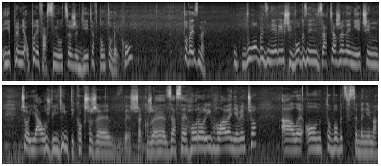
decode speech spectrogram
je pre mňa úplne fascinujúce, že dieťa v tomto veku to vezme. Vôbec nerieši, vôbec nie je zaťažené niečím, čo ja už vidím, ty kokšo, že vieš, akože zase horory v hlave, neviem čo ale on to vôbec v sebe nemá.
